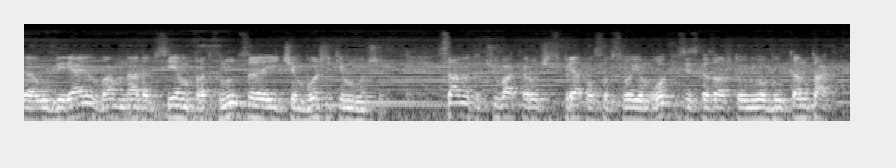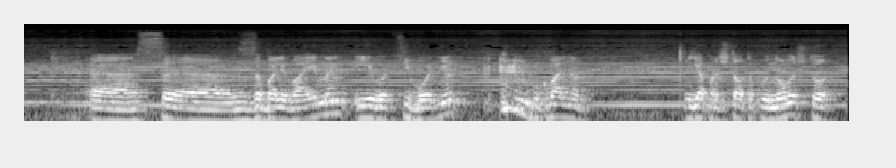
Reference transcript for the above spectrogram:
э, уверяю, вам надо всем проткнуться, и чем больше, тем лучше. Сам этот чувак, короче, спрятался в своем офисе, сказал, что у него был контакт э, с, э, с заболеваемым. И вот сегодня буквально я прочитал такую новость, что Э,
